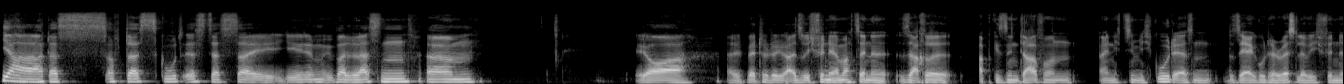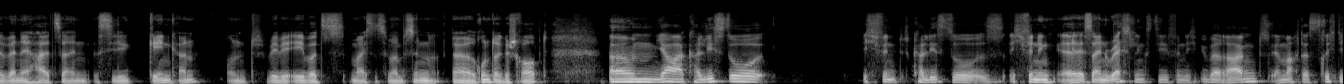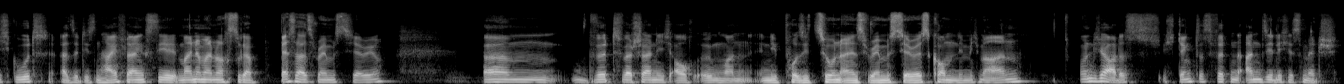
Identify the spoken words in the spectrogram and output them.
ja, das, ob das gut ist, das sei jedem überlassen. Ähm, ja, Alberto, also ich finde, er macht seine Sache, abgesehen davon, eigentlich ziemlich gut. Er ist ein sehr guter Wrestler, wie ich finde, wenn er halt sein Stil gehen kann. Und WWE wird es meistens immer ein bisschen äh, runtergeschraubt. Ähm, ja, Kalisto, ich finde Kalisto, ist- ich finde äh, seinen Wrestling-Stil finde ich überragend. Er macht das richtig gut. Also diesen High-Flying-Stil, meiner Meinung nach sogar besser als Rey Mysterio. Ähm, wird wahrscheinlich auch irgendwann in die Position eines Rey Mysterios kommen, nehme ich mal an. Und ja, das, ich denke, das wird ein ansehnliches Match.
